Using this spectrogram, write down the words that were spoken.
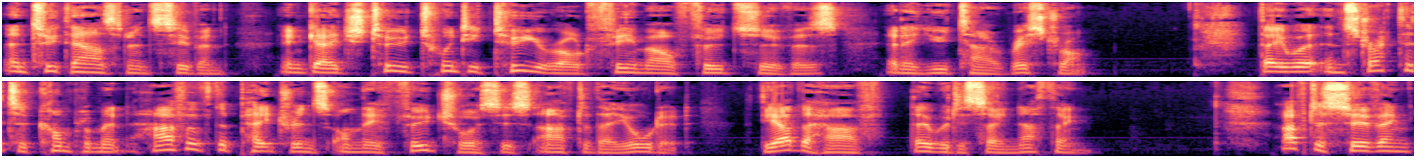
in 2007 engaged two 22 year old female food servers in a Utah restaurant. They were instructed to compliment half of the patrons on their food choices after they ordered. The other half, they were to say nothing. After serving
